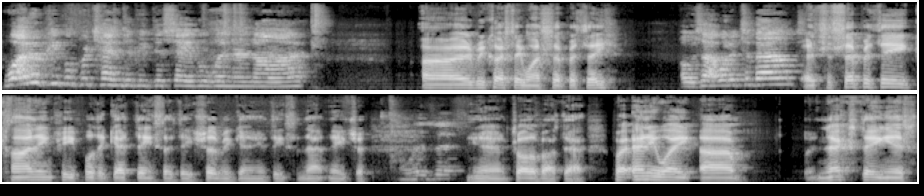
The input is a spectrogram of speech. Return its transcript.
Why do people pretend to be disabled when they're not? Uh, because they want sympathy. Oh, is that what it's about? It's a sympathy, conning people to get things that they shouldn't be getting, things in that nature. Oh, is it? Yeah, it's all about that. But anyway, um, next thing is,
